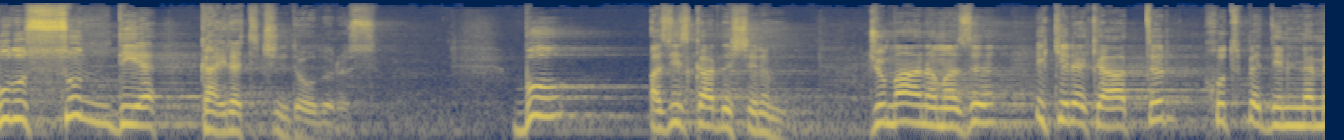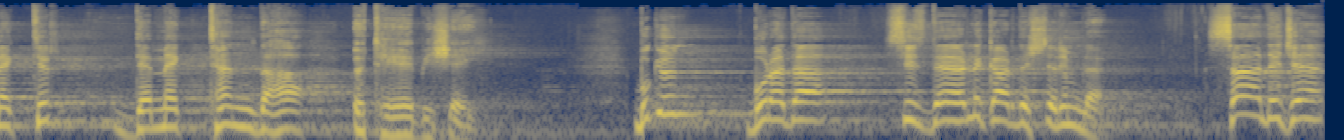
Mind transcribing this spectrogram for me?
buluşsun diye gayret içinde oluruz. Bu aziz kardeşlerim cuma namazı iki rekattır hutbe dinlemektir demekten daha öteye bir şey. Bugün burada siz değerli kardeşlerimle sadece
